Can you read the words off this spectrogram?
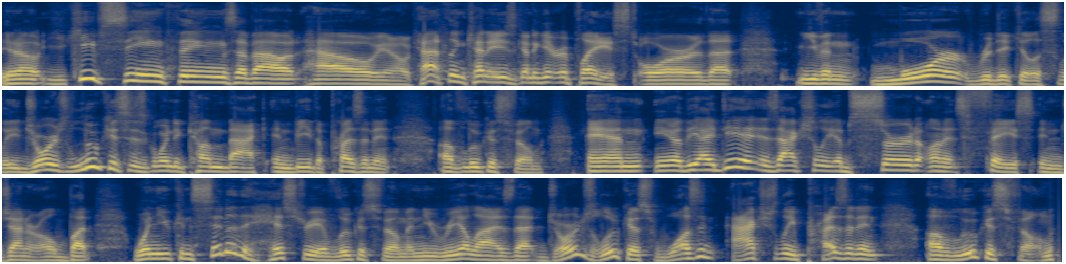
you know, you keep seeing things about how, you know, Kathleen Kennedy is going to get replaced, or that even more ridiculously, George Lucas is going to come back and be the president of Lucasfilm. And, you know, the idea is actually absurd on its face in general, but when you consider the history of Lucasfilm and you realize that George Lucas wasn't actually president of Lucasfilm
